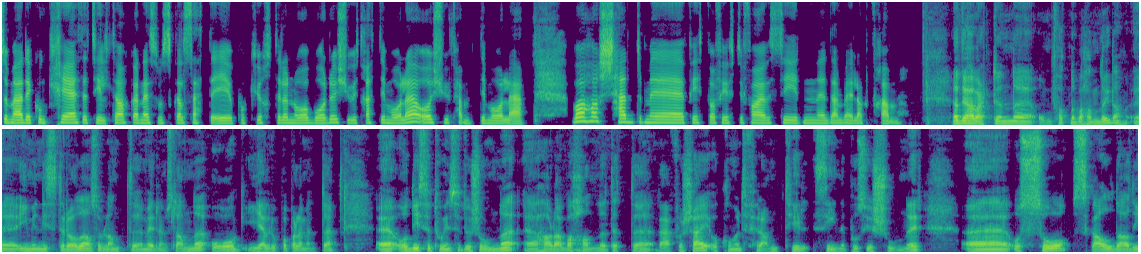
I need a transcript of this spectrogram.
som er de konkrete tiltakene som skal sette EU på kurs til å nå både 2030-målet og 2050-målet. Hva har skjedd med Fit for 55 siden den ble lagt frem? Ja, Det har vært en uh, omfattende behandling da, uh, i Ministerrådet, altså blant uh, medlemslandene, og i Europaparlamentet. og Disse to institusjonene har da behandlet dette hver for seg og kommet fram til sine posisjoner. Uh, og så skal da de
